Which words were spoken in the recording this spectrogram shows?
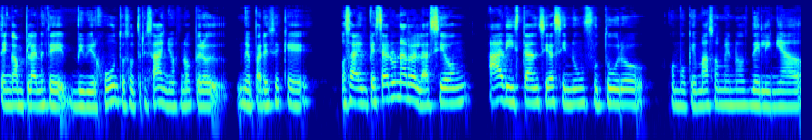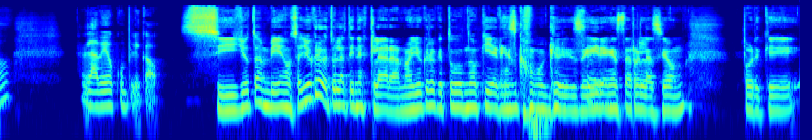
tengan planes de vivir juntos o tres años, ¿no? Pero me parece que, o sea, empezar una relación a distancia sin un futuro como que más o menos delineado, la veo complicado. Sí, yo también. O sea, yo creo que tú la tienes clara, ¿no? Yo creo que tú no quieres como que seguir en esta relación porque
